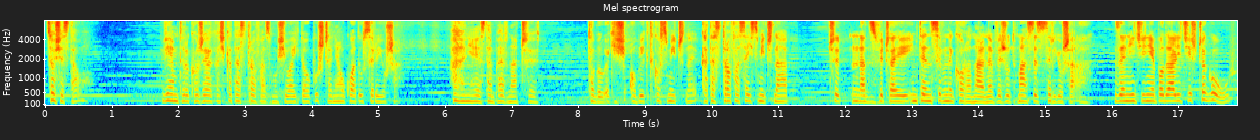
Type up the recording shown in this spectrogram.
Co się stało? Wiem tylko, że jakaś katastrofa zmusiła ich do opuszczenia układu Syriusza. Ale nie jestem pewna, czy to był jakiś obiekt kosmiczny, katastrofa sejsmiczna, czy nadzwyczaj intensywny koronalny wyrzut masy z Syriusza A. Zenici nie podali ci szczegółów.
